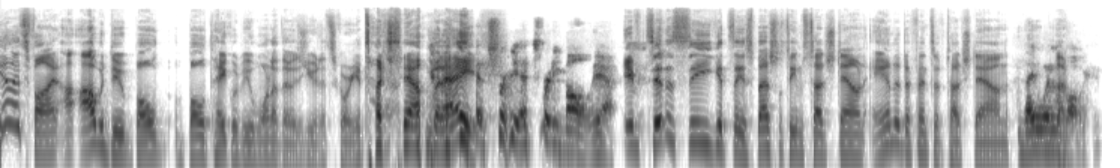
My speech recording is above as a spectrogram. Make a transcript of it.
yeah, that's fine. I, I, would do bold. Bold take would be one of those units scoring a touchdown. But hey, it's pretty. It's pretty bold. Yeah. If Tennessee gets a special teams touchdown and a defensive touchdown, they win the I, ball game.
